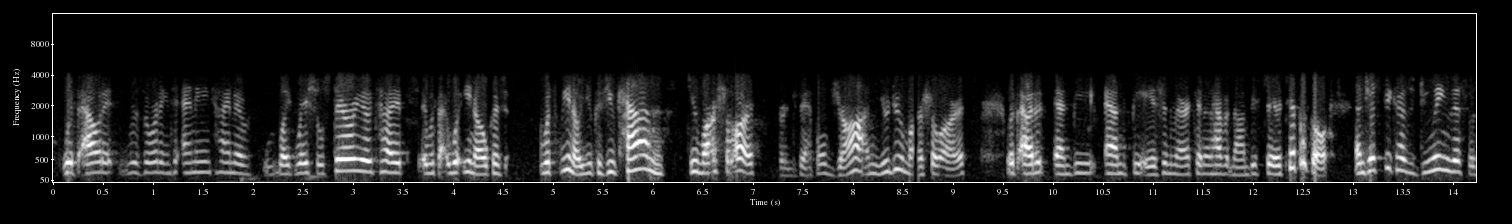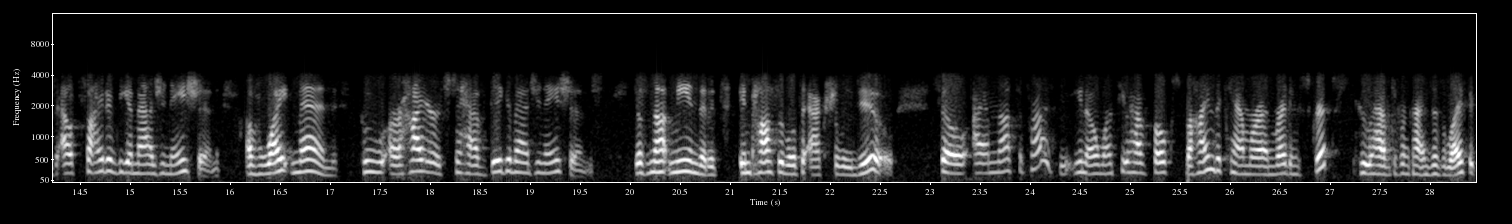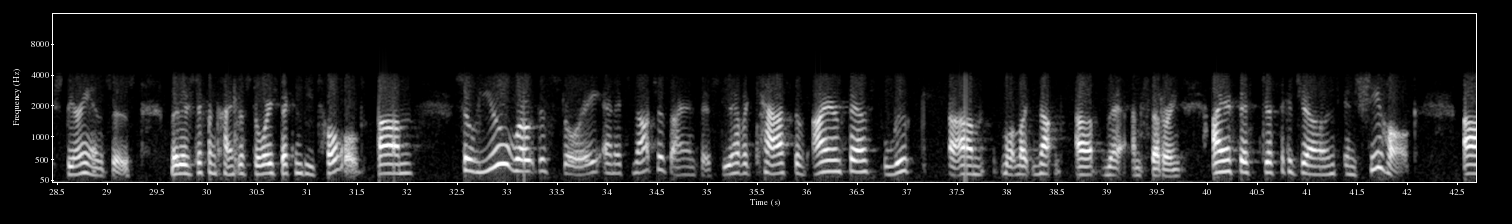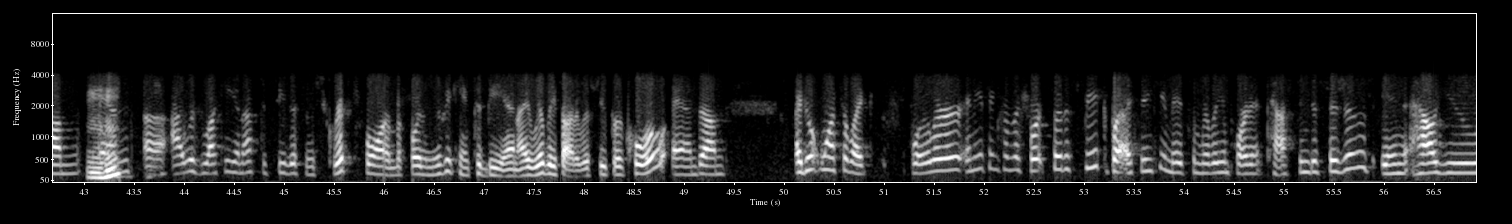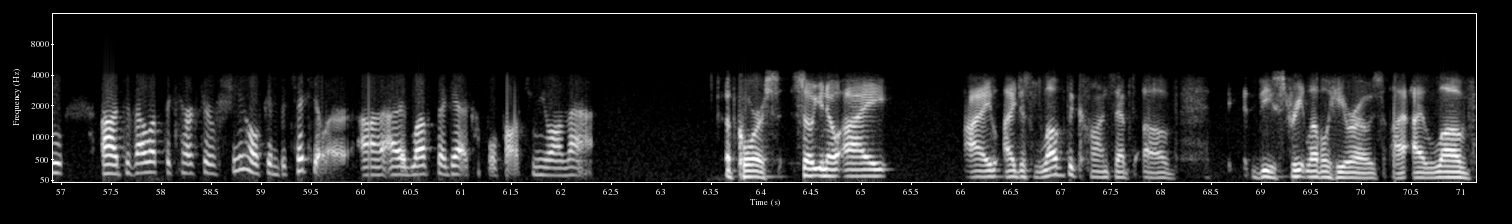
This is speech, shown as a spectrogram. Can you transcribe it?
without it resorting to any kind of like racial stereotypes. Without, you know, because with you know, you because you can do martial arts, for example, John, you do martial arts without it and be and be Asian American and have it not be stereotypical. And just because doing this was outside of the imagination of white men who are hired to have big imaginations does not mean that it's impossible to actually do. So I am not surprised. You know, once you have folks behind the camera and writing scripts who have different kinds of life experiences, where there's different kinds of stories that can be told. Um, so you wrote the story, and it's not just Iron Fist. You have a cast of Iron Fist, Luke, um, well, like not, uh, I'm stuttering, Iron Fist, Jessica Jones, and She-Hulk. Um, Mhm. And uh, I was lucky enough to see this in script form before the movie came to be, and I really thought it was super cool. And um, I don't want to like spoiler anything from the short, so to speak, but I think you made some really important casting decisions in how you uh, developed the character of She-Hulk in particular. Uh, I'd love to get a couple thoughts from you on that. Of course. So you know, I, I, I just love the concept of these street level heroes. I, I love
